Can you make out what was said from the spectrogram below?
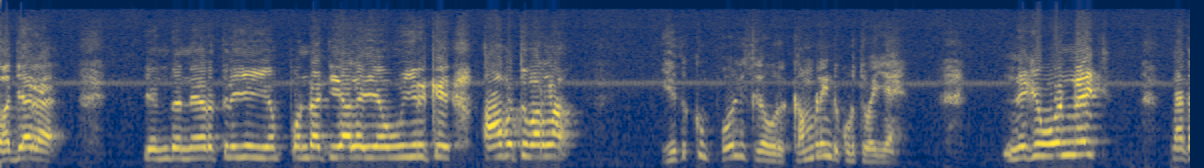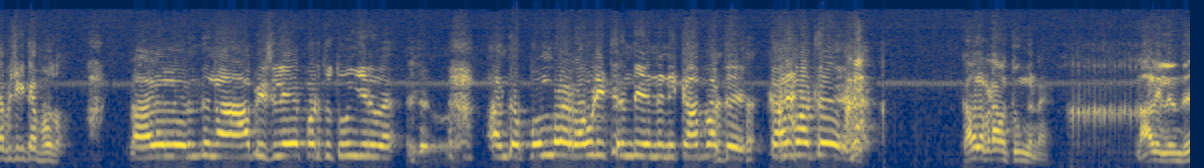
வஜார எந்த நேரத்திலையும் என் பொண்டாட்டியால என் உயிருக்கு ஆபத்து வரலாம். எதுக்கும் போலீஸ்ல ஒரு கம்ப்ளைண்ட் கொடுத்து வையேன். இன்னைக்கு ஒன் நைட் நான் தப்பிச்சுக்கிட்டா போதும். நாளையில இருந்து நான் ஆபீஸ்லயே படுத்து தூங்கிடுவேன் அந்த பொம்பளை ரவுடி திறந்து என்ன நீ காப்பாத்து காப்பாத்து. கவலைப்படாம தூங்குண்ணே நாளையில இருந்து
